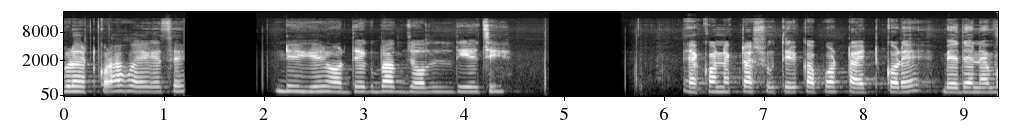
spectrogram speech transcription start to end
গ্রেট করা হয়ে গেছে। ডিগির অর্ধেক ভাগ জল দিয়েছি। এখন একটা সুতির কাপড় টাইট করে বেঁধে নেব।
